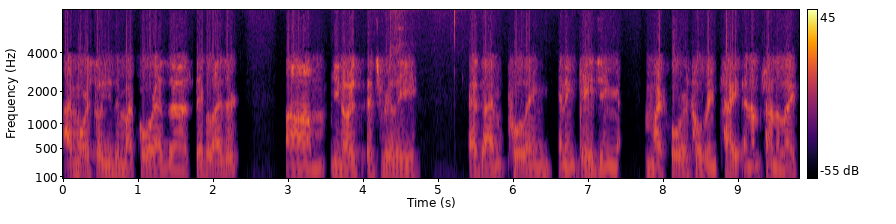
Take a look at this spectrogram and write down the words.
I'm more so using my core as a stabilizer. Um, you know, it's, it's really as I'm pulling and engaging, my core is holding tight, and I'm trying to like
